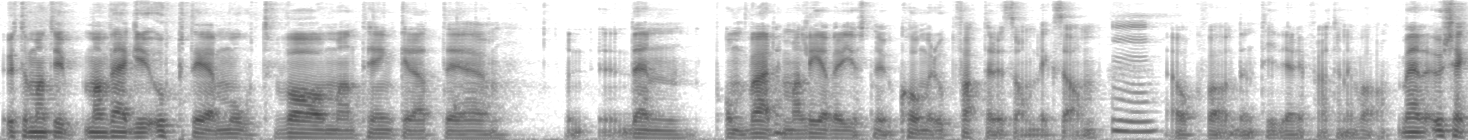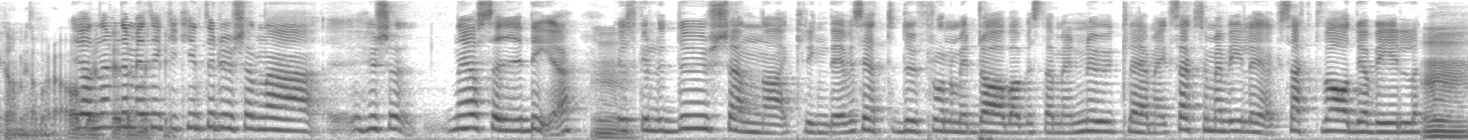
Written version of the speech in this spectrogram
Utan man, typ, man väger ju upp det mot vad man tänker att eh, den omvärlden man lever i just nu kommer uppfatta det som liksom. Och vad den tidigare författaren var. Men ursäkta om jag bara Ja, avbryter nej, nej, dig men jag tänker, kan inte du känna, hur, när jag säger det, Mm. hur skulle du känna kring det? Vi säger att du från och med idag bara bestämmer nu klär jag mig exakt som jag vill, jag gör exakt vad jag vill. Mm.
